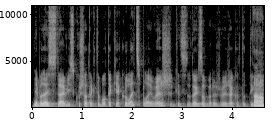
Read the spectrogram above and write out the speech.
nebodaj si to aj vyskúšal, tak to bol taký ako let's play, vieš? Keď si to tak zoberieš, vieš, ako to tí ano.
